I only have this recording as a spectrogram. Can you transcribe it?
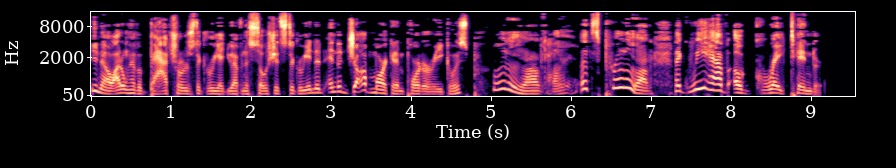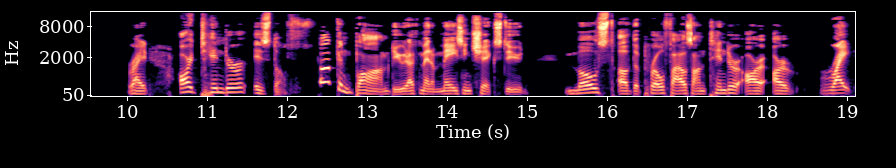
you know, I don't have a bachelor's degree. I You have an associate's degree. And the, and the job market in Puerto Rico is pretty ugly. It's pretty ugly. Like, we have a great Tinder, right? Our Tinder is the fucking bomb, dude. I've met amazing chicks, dude. Most of the profiles on Tinder are, are right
